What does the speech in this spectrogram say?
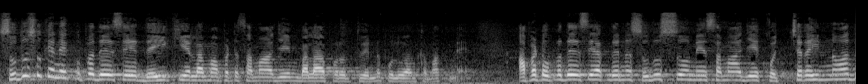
සුදුසු කෙනෙක් උපදේශය දෙයි කියලාම අපට සමාජයෙන් බලාපොරොත්තු වෙන්න පුළුවන් කමක් නැහැ. අපට උපදේශයක් දෙන්න සුදුස්සෝ මේ සමාජයේ කොච්චර ඉන්නවද?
